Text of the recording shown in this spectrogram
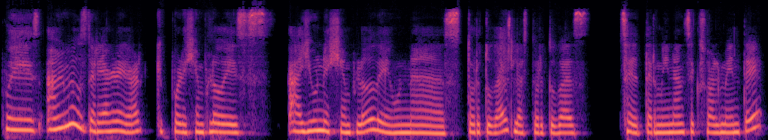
Pues a mí me gustaría agregar que, por ejemplo, es hay un ejemplo de unas tortugas. Las tortugas se determinan sexualmente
